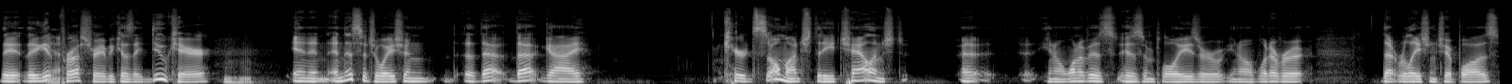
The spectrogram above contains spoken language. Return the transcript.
they they get Yeah. frustrated because they do care. And in, in this situation th- that that guy cared so much that he challenged uh, uh, you know one of his his employees or you know whatever that relationship was.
